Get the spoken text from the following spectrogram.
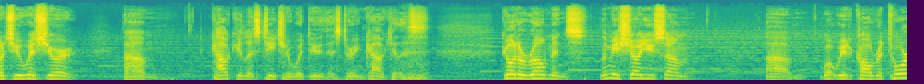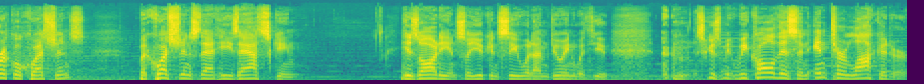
Don't you wish your um, calculus teacher would do this during calculus? Go to Romans. Let me show you some um, what we'd call rhetorical questions, but questions that he's asking his audience so you can see what I'm doing with you. Excuse me, we call this an interlocutor.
